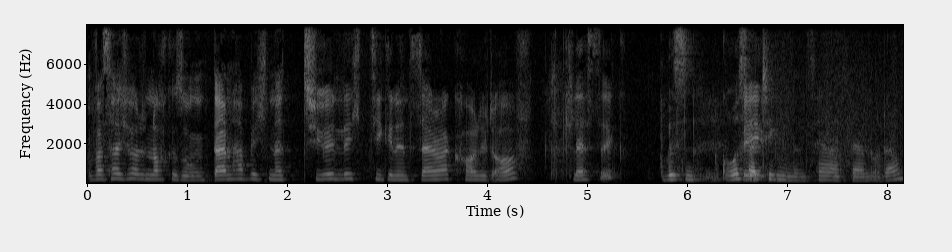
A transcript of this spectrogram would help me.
was habe ich heute noch gesungen? Dann habe ich natürlich Tegan and Sarah Call It Off, Classic. Du bist ein großer und Sarah-Fan, oder?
